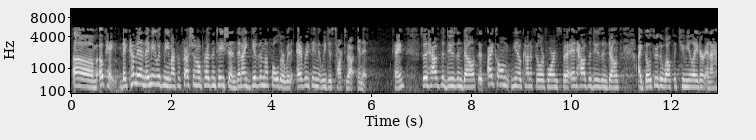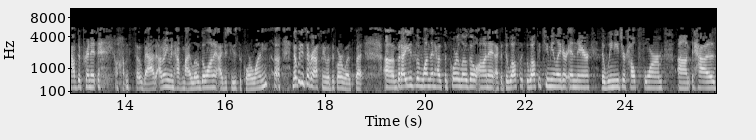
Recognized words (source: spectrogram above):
Um, okay, they come in, they meet with me, my professional presentation, then I give them a folder with everything that we just talked about in it. Okay? So it has the do's and don'ts. It, I call them, you know, kind of filler forms, but it has the do's and don'ts. I go through the wealth accumulator and I have to print it. oh, I'm so bad. I don't even have my logo on it. I just use the core one. Nobody's ever asked me what the core was, but, um, but I use the one that has the core logo on it. I put the wealth, the wealth accumulator in there, the we need your help form. Um, it has,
